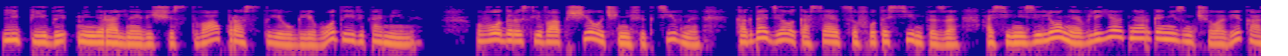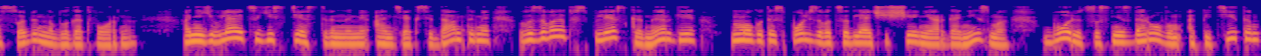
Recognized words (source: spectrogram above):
липиды, минеральные вещества, простые углеводы и витамины. Водоросли вообще очень эффективны, когда дело касается фотосинтеза, а сине-зеленые влияют на организм человека особенно благотворно. Они являются естественными антиоксидантами, вызывают всплеск энергии, могут использоваться для очищения организма, борются с нездоровым аппетитом,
